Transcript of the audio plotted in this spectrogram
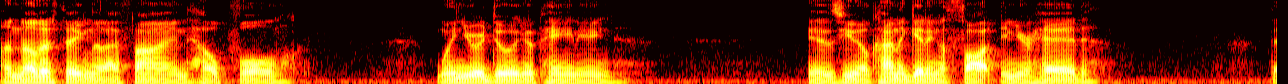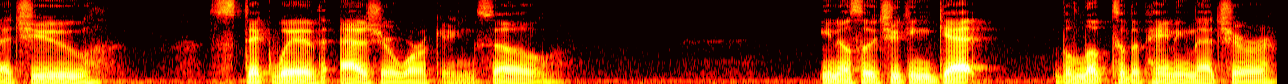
Another thing that I find helpful when you're doing a painting is, you know, kind of getting a thought in your head that you stick with as you're working. So, you know, so that you can get the look to the painting that you're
